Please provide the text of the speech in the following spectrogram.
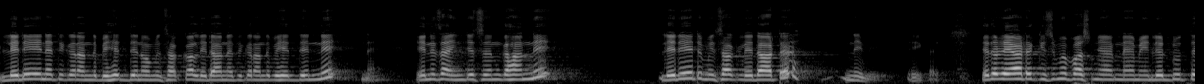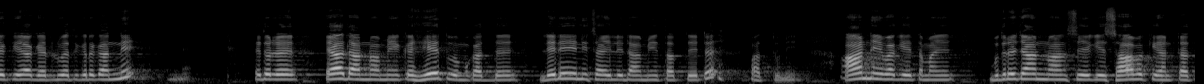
ලෙඩේ නැති කරන්න බෙහෙද නොම සක්කල් ලෙඩා නැති කරන්න බෙහෙද දෙන්නේ නෑ. එනිසා ඉංජසන් ගහන්නේ ලෙඩේට මිසක් ලෙඩාට නෙවේ ඒකයි. එතට එයාට කිසිම පශ්නයක් නෑමේ ලෙඩ්ඩුත් එක එයා ගැටලු ඇති කරගන්නේ නෑ. එතොට එයා දන්නවා මේක හේතුවමකක්ද ලෙඩේ නිසයි ලෙඩා මේ තත්ත්වයට පත්වනේ. ආන්නේ වගේ තමයි බුදුරජාණන් වහන්සේගේ සාාවකයන්ටත්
